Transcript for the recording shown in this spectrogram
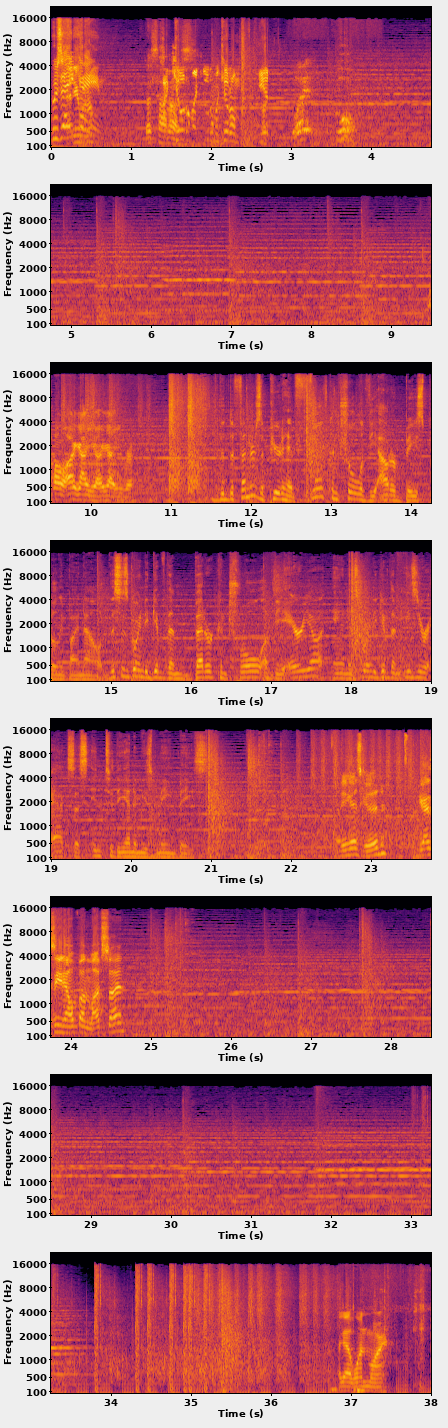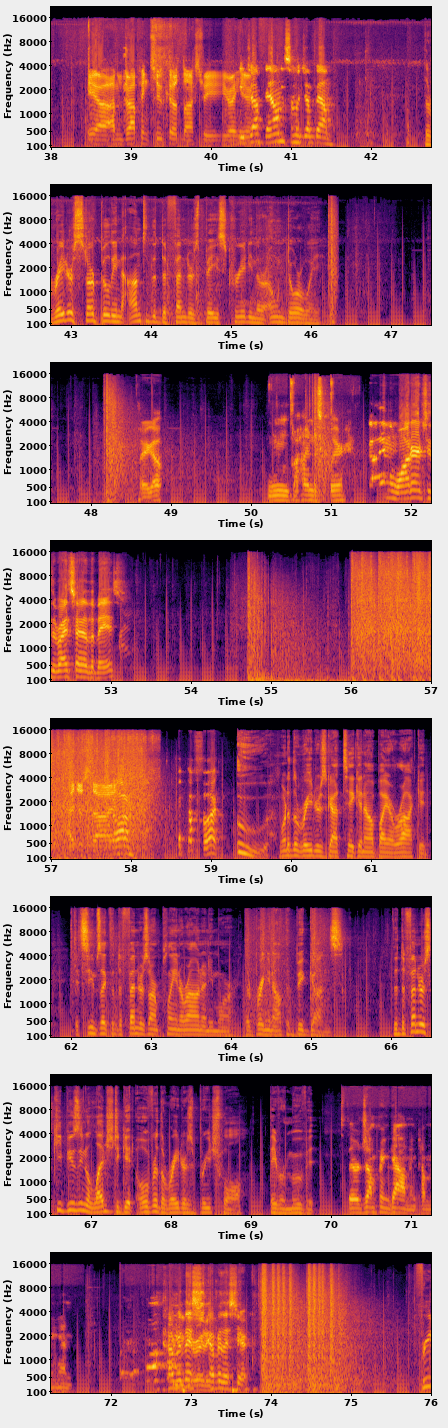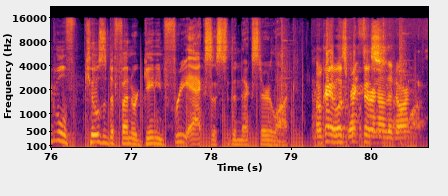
Who's Anyone? AKing? That's I not killed him, I killed him, I killed him. He had What? Oh. Oh, I got you, I got you, bro. The defenders appear to have full control of the outer base building by now. This is going to give them better control of the area, and it's going to give them easier access into the enemy's main base. Are you guys good? You guys need help on left side? I got one more. Yeah, I'm dropping two code locks for you right He here. jumped down. Someone jump down. The raiders start building onto the defender's base, creating their own doorway. There you go. Mm, behind is clear. Guy in the water to the right side of the base. I just died. Got him. What the fuck? Ooh, one of the raiders got taken out by a rocket. It seems like the defenders aren't playing around anymore. They're bringing out the big guns. The defenders keep using a ledge to get over the raiders' breach wall. They remove it. They're jumping down and coming in. Cover this. Cover this here. Friduwulf kills a defender, gaining free access to the next airlock. Okay, let's Break pick this. another door.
